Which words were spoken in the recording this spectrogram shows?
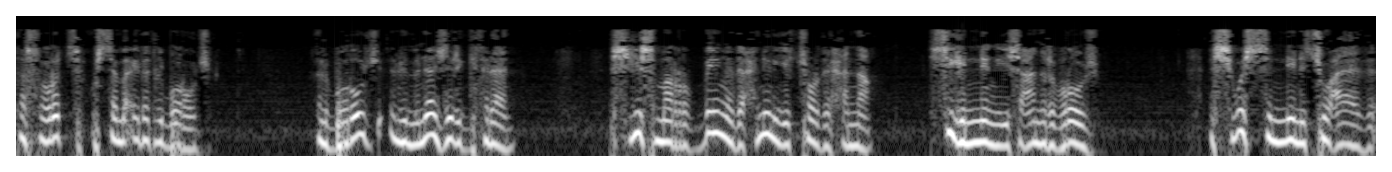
تصورت والسماء ذات البروج. البروج المنازل القثران سيسمى ربين ذا حنين يتشور ذي حنا سيجنين يسعان البروج. السوى السنين التعاذ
